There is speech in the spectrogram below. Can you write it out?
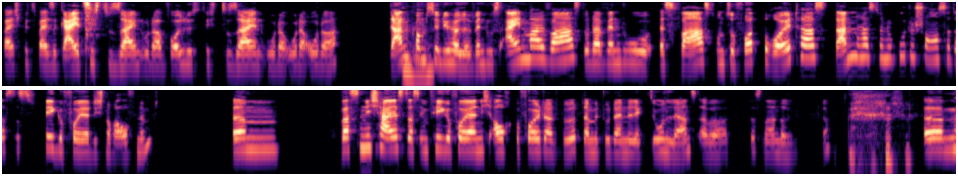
beispielsweise geizig zu sein oder wollüstig zu sein oder oder oder, dann Mhm. kommst du in die Hölle. Wenn du es einmal warst oder wenn du es warst und sofort bereut hast, dann hast du eine gute Chance, dass das Fegefeuer dich noch aufnimmt. Ähm, was nicht heißt, dass im Fegefeuer nicht auch gefoltert wird, damit du deine Lektion lernst, aber das ist eine andere Geschichte. ähm,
